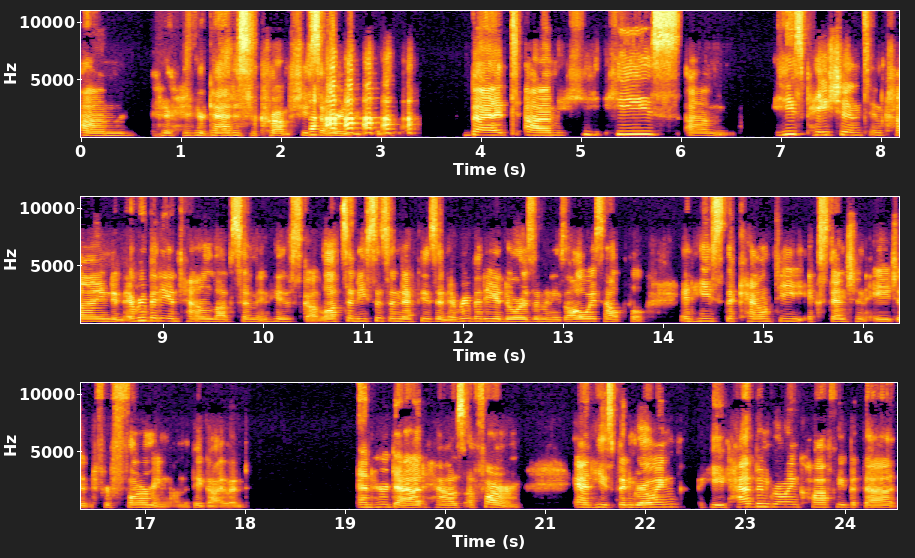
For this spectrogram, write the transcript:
Um her, her dad is a crump. she's somewhere but um he he's um he's patient and kind and everybody in town loves him and he's got lots of nieces and nephews and everybody adores him and he's always helpful and he's the county extension agent for farming on the big island and her dad has a farm and he's been growing he had been growing coffee but that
